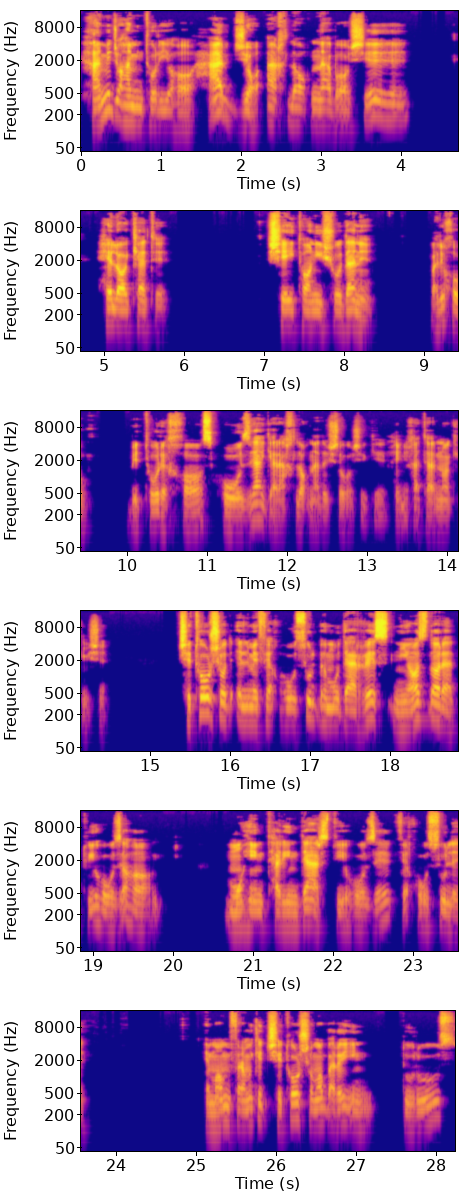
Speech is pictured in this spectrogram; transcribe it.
همه جا همینطوری ها هر جا اخلاق نباشه هلاکته. شیطانی شدنه. ولی خب به طور خاص حوزه اگر اخلاق نداشته باشه که خیلی خطرناک میشه. چطور شد علم فقه حصول به مدرس نیاز دارد توی حوزه ها مهمترین درس توی حوزه فقه اصوله. امام میفرماید که چطور شما برای این دروس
